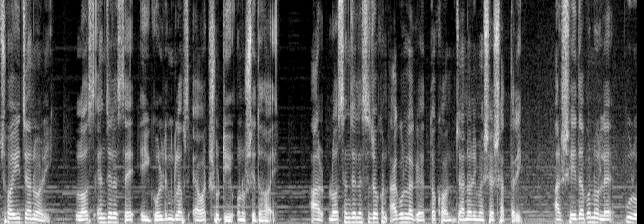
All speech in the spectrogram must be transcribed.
ছয়ই জানুয়ারি লস অ্যাঞ্জেলেসে এই গোল্ডেন গ্লাভস অ্যাওয়ার্ড শোটি অনুষ্ঠিত হয়। আর লস অ্যাঞ্জেলেসে যখন আগুন লাগে, তখন জানুয়ারি মাসের সাত তারিখ। আর সেই দাবানলে পুরো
